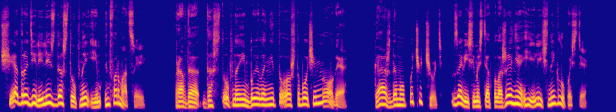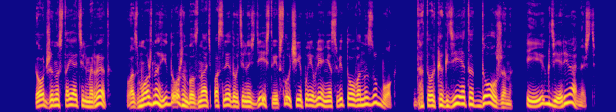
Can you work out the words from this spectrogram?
щедро делились доступной им информацией. Правда, доступно им было не то чтобы очень многое. Каждому по чуть-чуть, в зависимости от положения и личной глупости. Тот же настоятель Мерет, возможно, и должен был знать последовательность действий в случае появления святого на зубок. Да только где это «должен» и где реальность?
